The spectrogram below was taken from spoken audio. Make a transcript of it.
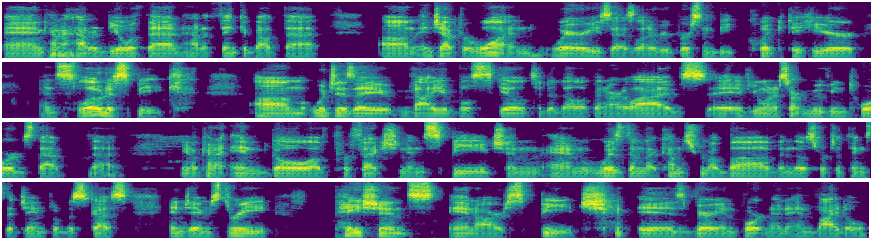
and kind of mm-hmm. how to deal with that and how to think about that um, in chapter one, where he says, "Let every person be quick to hear and slow to speak." Um, which is a valuable skill to develop in our lives if you want to start moving towards that that you know kind of end goal of perfection in speech and and wisdom that comes from above and those sorts of things that james will discuss in james 3 patience in our speech is very important and, and vital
